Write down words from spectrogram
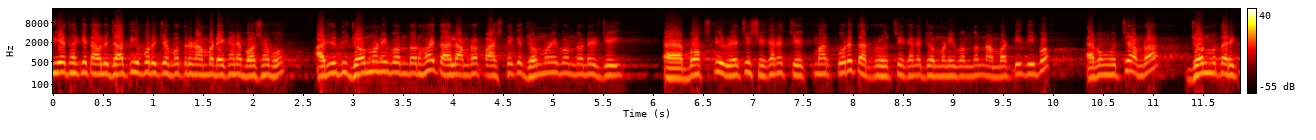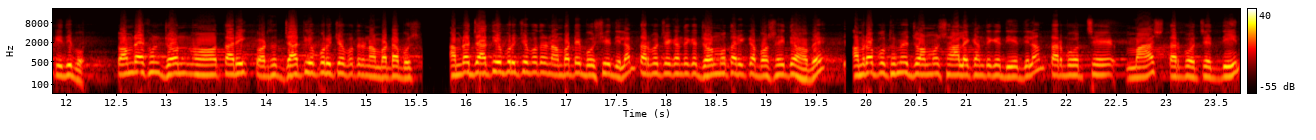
দিয়ে থাকি তাহলে জাতীয় পরিচয়পত্রের নাম্বারটা এখানে বসাবো। আর যদি জন্ম নিবন্ধন হয় তাহলে আমরা পাশ থেকে জন্ম নিবন্ধনের যেই বক্সটি রয়েছে সেখানে চেক মার্ক করে তারপর হচ্ছে এখানে জন্ম নিবন্ধন নাম্বারটি দিব এবং হচ্ছে আমরা জন্ম তারিখটি দিব। তো আমরা এখন জন্ম, তারিখ, অর্থাৎ জাতীয় পরিচয়পত্রের নাম্বারটা বসি, আমরা জাতীয় পরিচয়পত্রের নাম্বারটি বসিয়ে দিলাম। তারপর হচ্ছে এখান থেকে জন্ম তারিখটা বসাইতে হবে। আমরা প্রথমে জন্ম সাল এখান থেকে দিয়ে দিলাম। তারপর হচ্ছে মাস, তারপর হচ্ছে দিন।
